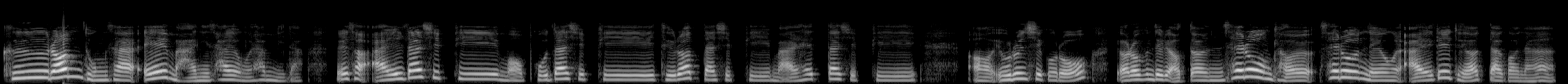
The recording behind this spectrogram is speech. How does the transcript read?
그런 동사에 많이 사용을 합니다. 그래서 알다시피, 뭐 보다시피, 들었다시피, 말했다시피 어, 이런 식으로 여러분들이 어떤 새로운 결, 새로운 내용을 알게 되었다거나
